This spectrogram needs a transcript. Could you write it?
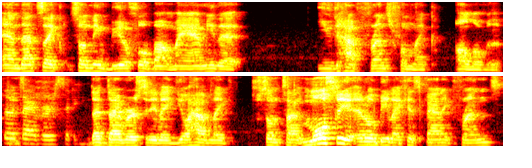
and that's like something beautiful about Miami that you have friends from like all over the place. The place. diversity. that diversity, like you'll have like sometimes mostly it'll be like Hispanic friends,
